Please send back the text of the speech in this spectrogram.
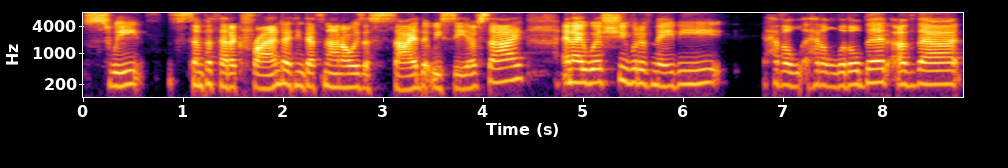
sweet, sympathetic friend. I think that's not always a side that we see of Sai. And I wish she would have maybe have a had a little bit of that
